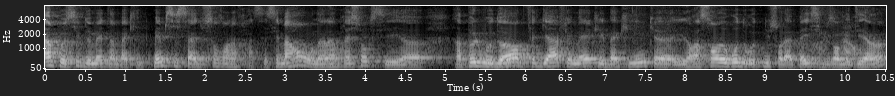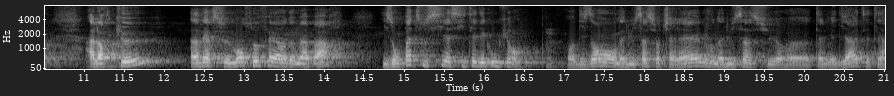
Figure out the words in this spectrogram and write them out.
impossible de mettre un backlink, même si ça a du sens dans la phrase. C'est marrant, on a l'impression que c'est euh, un peu le mot d'ordre. Faites gaffe, les mecs, les backlinks, euh, il y aura 100 euros de retenue sur la paye si vous en mettez un. Alors que, inversement, sauf erreur de ma part, ils n'ont pas de souci à citer des concurrents en disant on a lu ça sur Challenge, on a lu ça sur euh, tel média, etc.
